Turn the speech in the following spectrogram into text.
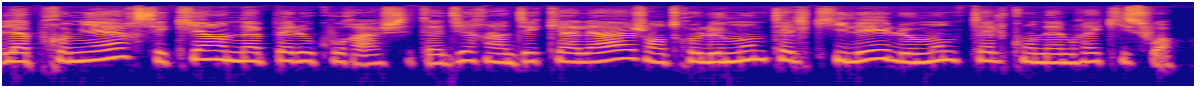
La première, c'est qu'il y a un appel au courage, c'est-à-dire un décalage entre le monde tel qu'il est et le monde tel qu'on aimerait qu'il soit.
